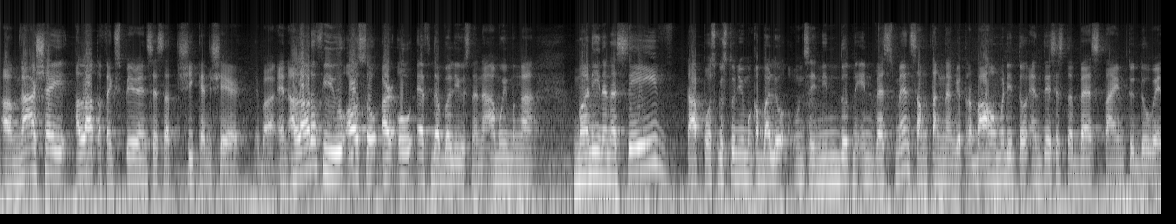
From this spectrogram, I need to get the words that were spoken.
um, naa siya a lot of experiences that she can share, di ba? And a lot of you also are OFWs na naamoy mga money na na-save, tapos gusto niyo makabalo unsay nindot na investment, samtang nagatrabaho mo dito, and this is the best time to do it,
